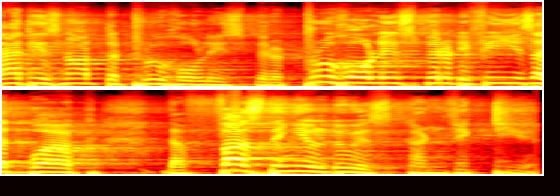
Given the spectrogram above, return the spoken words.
That is not the true Holy Spirit. True Holy Spirit, if He is at work, the first thing He'll do is convict you.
